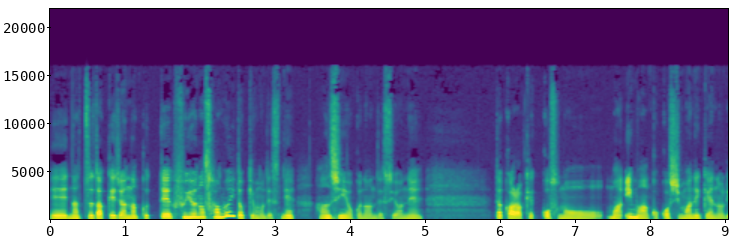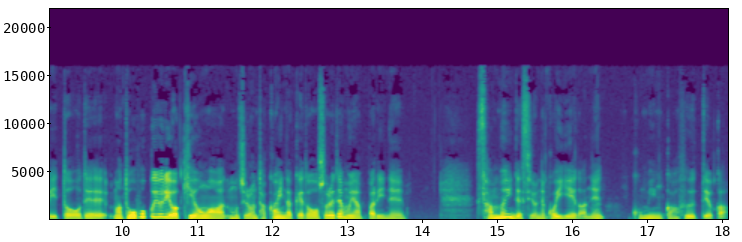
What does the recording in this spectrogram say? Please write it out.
えー、夏だけじゃなくて、冬の寒い時もですね、半身浴なんですよね。だから結構その、まあ、今ここ島根県の離島で、まあ、東北よりは気温はもちろん高いんだけどそれでもやっぱりね寒いんですよねこう家がね古民家風っていうか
